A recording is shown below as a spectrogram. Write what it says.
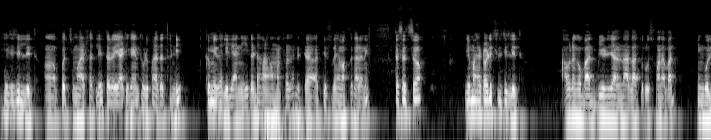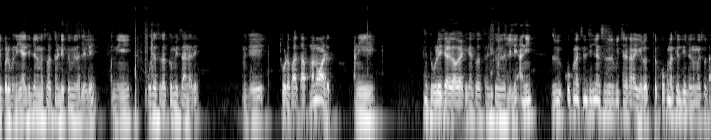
हे जे जिल्हे आहेत पश्चिम महाराष्ट्रातले तर या ठिकाणी थोडीफार आता थंडी कमी झालेली आहे आणि इथं ढगाळ हवामान सुद्धा झाले त्या ते सुद्धा हे मागचं कारण आहे. तसंच जे मराठवाड्यातील जिल्हे आहेत औरंगाबाद बीड जालना लातूर उस्मानाबाद हिंगोली परभणी या जिल्ह्यांमध्ये सुद्धा थंडी कमी झालेली आहे. आणि उद्यासुद्धा कमीच जाणार आहे. म्हणजे थोडंफार तापमान वाढ आणि धुळे जळगाव या ठिकाणी सुद्धा थंडी कमी झालेली आहे. आणि जर कोकणातील जिल्ह्यांचा जर विचार करायला गेलो तर कोकणातील जिल्ह्यांमध्ये सुद्धा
